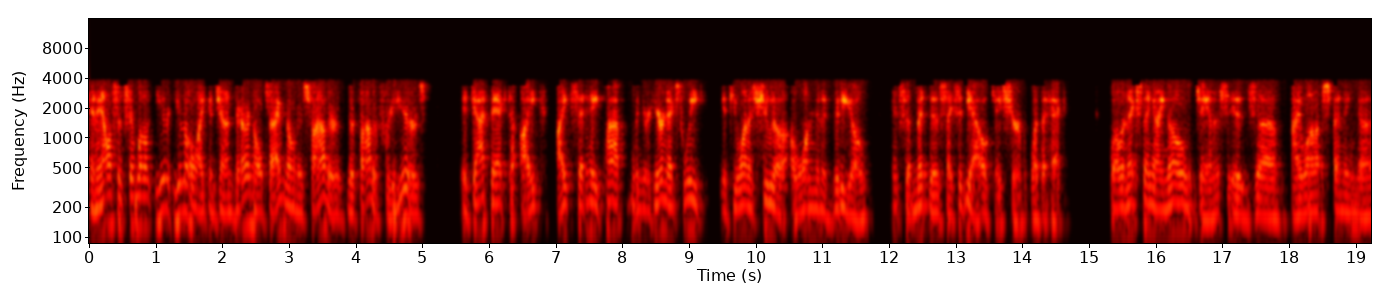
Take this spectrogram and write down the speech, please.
And Allison said, well, you, you know, like Jon Barinholtz, I've known his father, their father for years. It got back to Ike. Ike said, hey, Pop, when you're here next week, if you want to shoot a, a one-minute video and submit this, I said, yeah, okay, sure. What the heck? Well, the next thing I know, Janice, is uh, I wound up spending uh,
